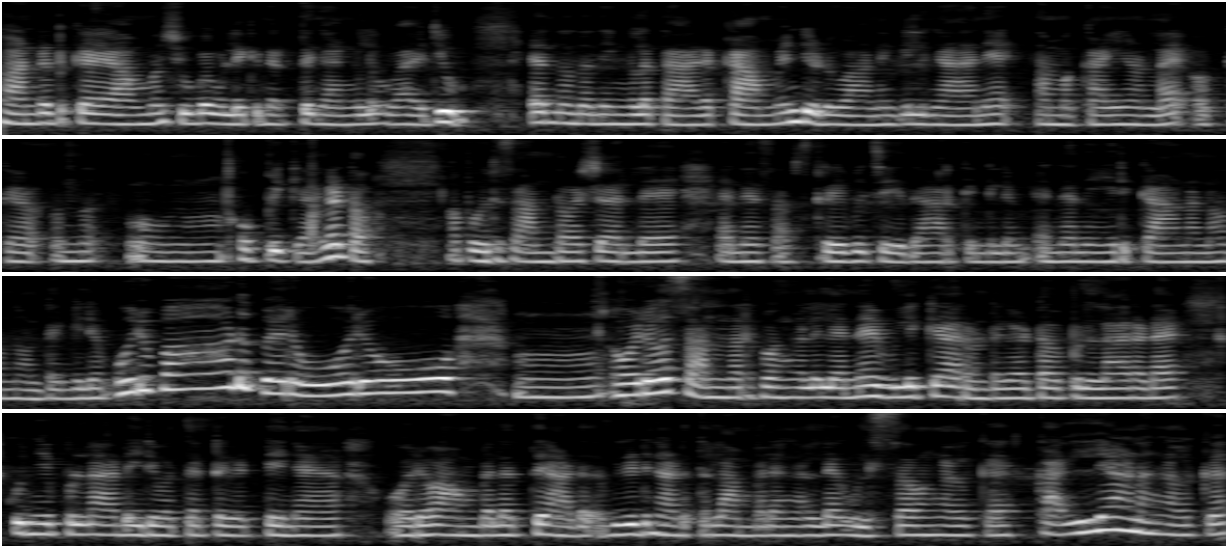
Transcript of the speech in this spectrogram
ഹൺഡ്രഡ് കെ ആകുമ്പോൾ ശുഭ വിളിക്കുന്നിടത്ത് ഞങ്ങൾ വരും. എന്നൊന്ന് നിങ്ങൾ താഴെ കമന്റ് ഇടുവാണെങ്കിൽ ഞാൻ നമുക്ക് അതിനുള്ള ഒക്കെ ഒന്ന് ഒപ്പിക്കാം കേട്ടോ. അപ്പോൾ ഒരു സന്തോഷമല്ലേ എന്നെ സബ്സ്ക്രൈബ് ചെയ്ത് ആർക്കെങ്കിലും എന്നെ നേരി കാണണമെന്നുണ്ടെങ്കിലും ഒരുപാട് പേര് ഓരോ ഓരോ സന്ദർഭങ്ങളിൽ എന്നെ വിളിക്കാറുണ്ട് കേട്ടോ. പിള്ളേരുടെ കുഞ്ഞി പിള്ളേരുടെ ഇരുപത്തെട്ട് കെട്ടിന് ഓരോ അമ്പലത്തിനട് വീടിനടുത്തുള്ള അമ്പലങ്ങളുടെ ഉത്സവങ്ങൾക്ക് കല്യാണങ്ങൾക്ക്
